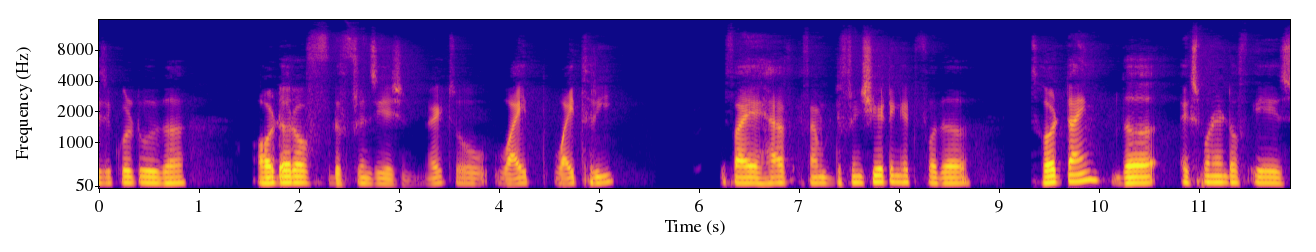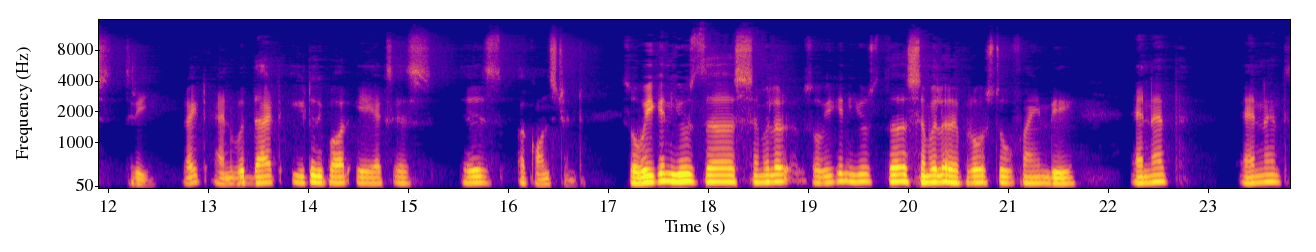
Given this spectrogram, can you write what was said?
is equal to the order of differentiation right? So y y3 if i have if i'm differentiating it for the third time the exponent of a is 3 right? And with that e to the power ax is is a constant. So we can use the similar so we can use the similar approach to find the nth nth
